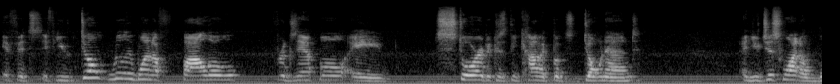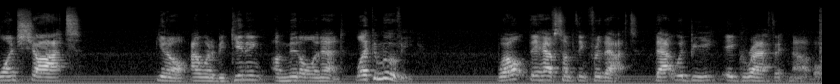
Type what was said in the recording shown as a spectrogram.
if it's if you don't really want to follow, for example, a story because the comic books don't end, and you just want a one shot, you know, I want a beginning, a middle, and end, like a movie. Well, they have something for that. That would be a graphic novel.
